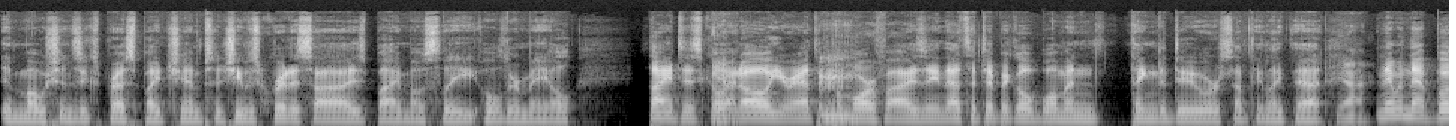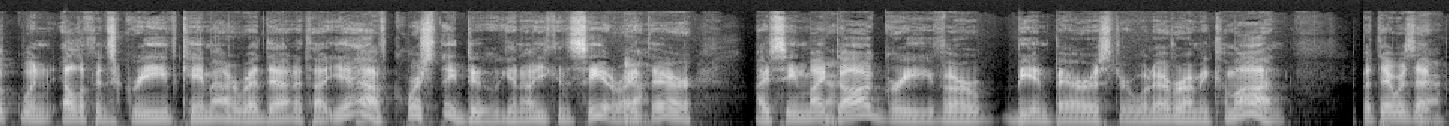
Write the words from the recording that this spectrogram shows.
emotions expressed by chimps, and she was criticized by mostly older male scientists going, yeah. "Oh, you're anthropomorphizing. That's a typical woman thing to do," or something like that. Yeah. And then when that book, when elephants grieve, came out, I read that. I thought, yeah, yeah. of course they do. You know, you can see it right yeah. there. I've seen my dog grieve or be embarrassed or whatever. I mean, come on. But there was that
